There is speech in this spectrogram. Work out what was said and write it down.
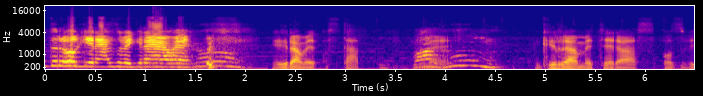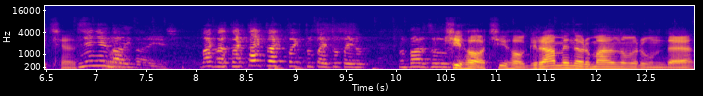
Drugi raz wygrałem! Gramy ostatni. Gramy teraz o zwycięstwo. Nie, nie, dalej, dalej jedź. Tak, tak, tak, tak, tak, tak, tutaj, tutaj. No bardzo lubię. Cicho, cicho, gramy normalną rundę.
